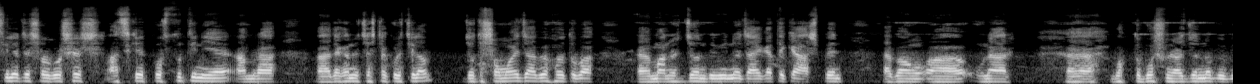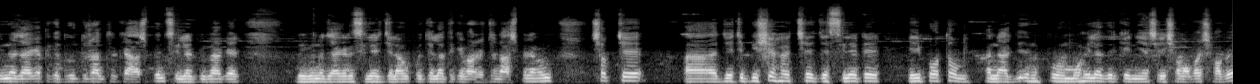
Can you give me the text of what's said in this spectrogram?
সিলেটের সর্বশেষ আজকের প্রস্তুতি নিয়ে আমরা দেখানোর চেষ্টা করেছিলাম। যত সময় যাবে হয়তোবা আহ, মানুষজন বিভিন্ন জায়গা থেকে আসবেন এবং ওনার বক্তব্য শোনার জন্য বিভিন্ন জায়গা থেকে দূর দূরান্ত থেকে আসবেন। সিলেট বিভাগের বিভিন্ন জায়গায় সিলেট জেলা উপজেলা থেকে মানুষজন আসবেন এবং সবচেয়ে যেটি বিষয় হচ্ছে যে সিলেটে এই প্রথম মহিলাদেরকে নিয়ে সেই সমাবেশ হবে।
